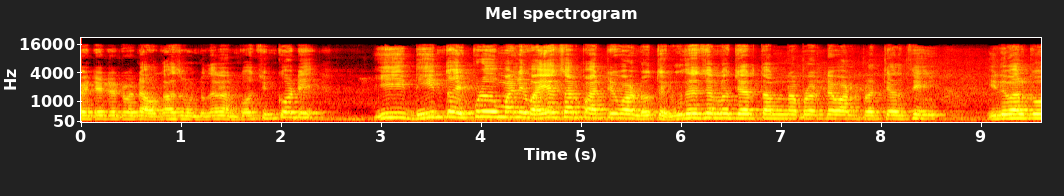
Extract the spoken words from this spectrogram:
పెట్టేటటువంటి అవకాశం ఉంటుందని అనుకోవచ్చు. ఇంకోటి ఈ దీంతో ఇప్పుడు మళ్ళీ వైఎస్ఆర్ పార్టీ వాళ్ళు తెలుగుదేశంలో చేరుతానన్నప్పుడు అంటే వాళ్ళ ప్రత్యర్థి ఇదివరకు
